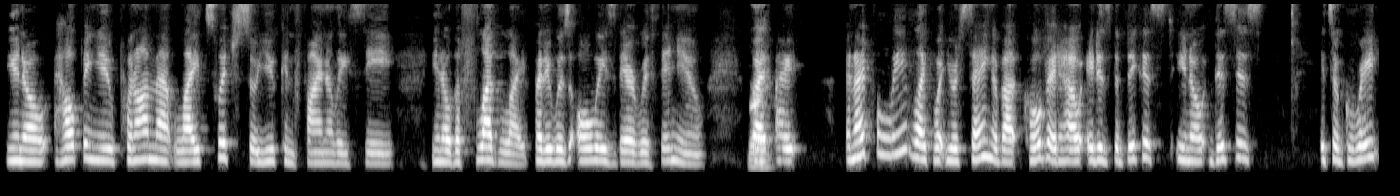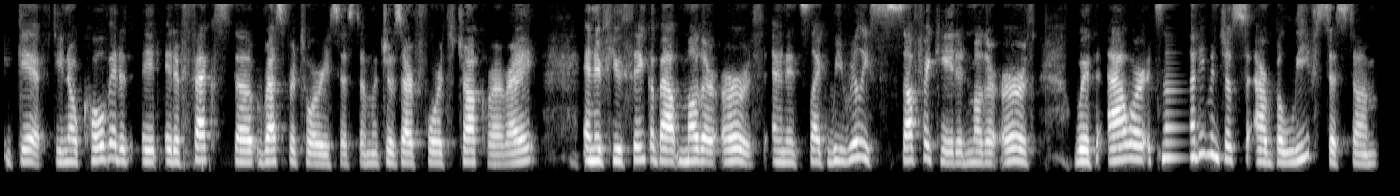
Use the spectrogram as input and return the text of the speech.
you know, helping you put on that light switch so you can finally see, you know, the floodlight. But it was always there within you. Right. But I, and I believe like what you're saying about COVID, how it is the biggest, you know, this is, it's a great gift. You know, COVID, it, it, affects the respiratory system, which is our fourth chakra, right? And if you think about Mother Earth, and it's like we really suffocated Mother Earth with our, it's not, not even just our belief system,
